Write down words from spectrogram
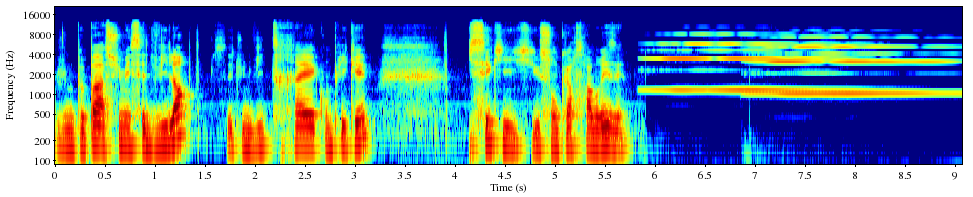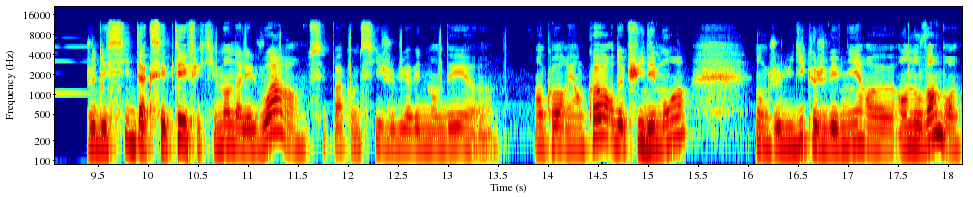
je ne peux pas assumer cette vie-là, c'est une vie très compliquée, il sait que son cœur sera brisé. Je décide d'accepter effectivement d'aller le voir. C'est pas comme si je lui avais demandé euh, encore et encore depuis des mois. Donc je lui dis que je vais venir euh, en novembre,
